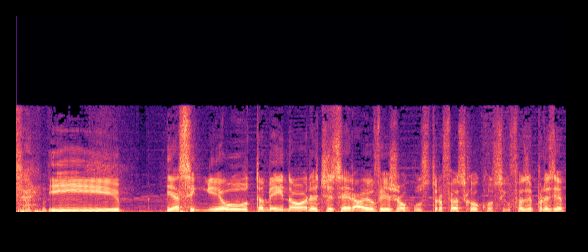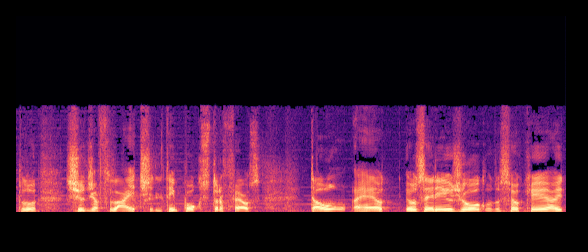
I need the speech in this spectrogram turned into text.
e e assim, eu também na hora de zerar eu vejo alguns troféus que eu consigo fazer, por exemplo, Shield of Light, ele tem poucos troféus. Então, é, eu, eu, zerei o jogo, não sei o que, aí,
